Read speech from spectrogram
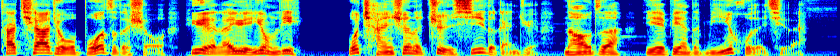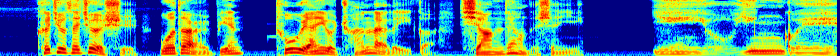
他掐着我脖子的手越来越用力，我产生了窒息的感觉，脑子也变得迷糊了起来。可就在这时，我的耳边突然又传来了一个响亮的声音：“阴有阴规，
